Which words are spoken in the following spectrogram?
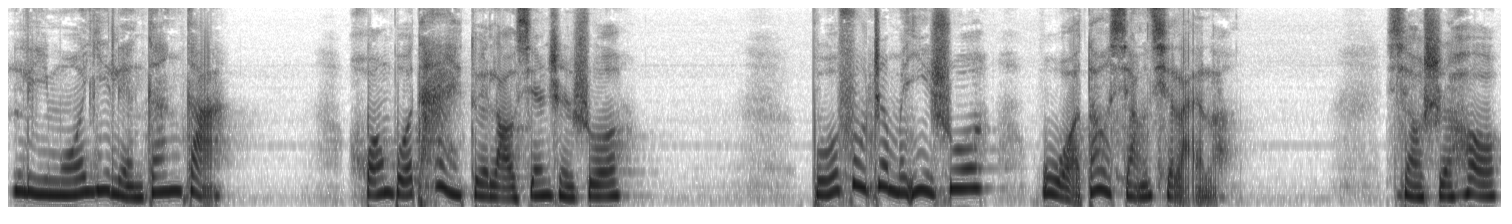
李摩一脸尴尬。黄伯泰对老先生说：“伯父这么一说，我倒想起来了。”小时候，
